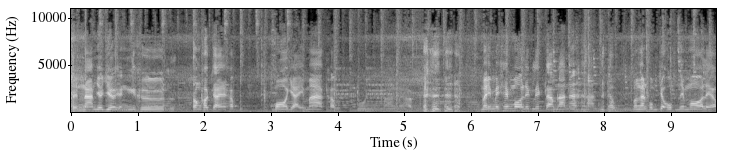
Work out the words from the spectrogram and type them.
เป็นน้ำเยอะๆอย่างนี้คือต้องเข้าใจนะครับ หม้อใหญ่มากครับมากนะครับ ไม่ไม่ใช่หม้อเล็กๆ ตามร้านอาหารนะครับไม่งั้นผมจะอบในหม้อแล้ว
